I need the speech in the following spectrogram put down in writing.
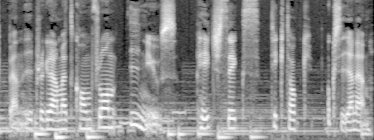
Klippen i programmet kom från E-news, Page 6, TikTok och CNN.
